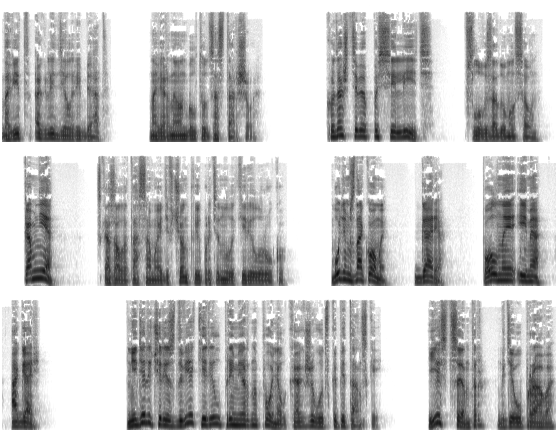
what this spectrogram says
Давид оглядел ребят. Наверное, он был тут за старшего. «Куда ж тебя поселить?» — вслух задумался он. «Ко мне!» — сказала та самая девчонка и протянула Кириллу руку. «Будем знакомы. Гаря. Полное имя Агарь». Недели через две Кирилл примерно понял, как живут в Капитанской. Есть центр, где управа.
